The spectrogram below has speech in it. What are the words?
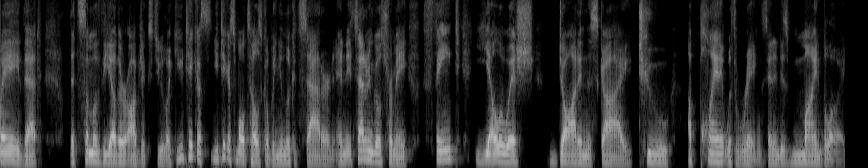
way that that some of the other objects do. Like you take a you take a small telescope and you look at saturn and saturn goes from a faint yellowish dot in the sky to a planet with rings and it is mind-blowing.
